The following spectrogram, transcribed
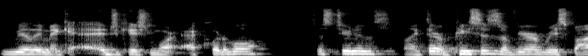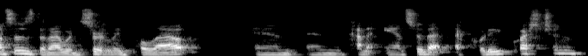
really make education more equitable to students? Like there are pieces of your responses that I would certainly pull out and and kind of answer that equity question.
